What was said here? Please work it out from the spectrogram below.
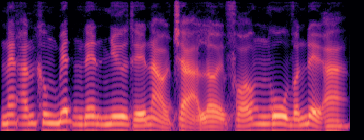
nét hắn không biết nên như thế nào trả lời phó ngu vấn đề A.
